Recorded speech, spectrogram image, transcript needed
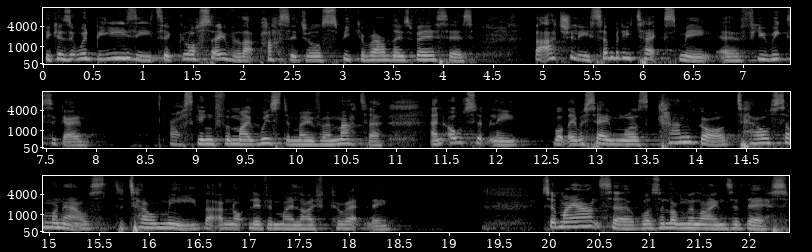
because it would be easy to gloss over that passage or speak around those verses. But actually, somebody texted me a few weeks ago asking for my wisdom over a matter. And ultimately, what they were saying was, Can God tell someone else to tell me that I'm not living my life correctly? So my answer was along the lines of this.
